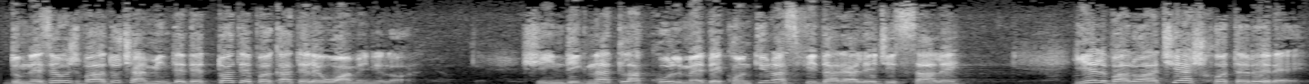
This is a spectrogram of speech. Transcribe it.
Dumnezeu își va aduce aminte de toate păcatele oamenilor. Și indignat la culme de continua sfidare a legii sale, el va lua aceeași hotărâre,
